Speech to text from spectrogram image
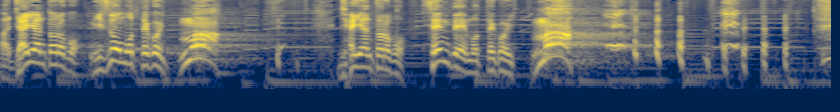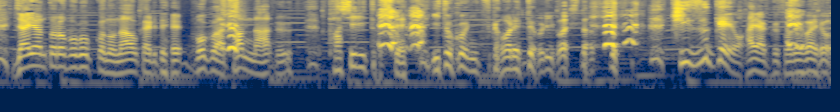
あジャイアントロボ水を持ってこい。まあ！ジャイアントロボせんべい持ってこい。まあ！ジャイアントロボごっこの名を借りて僕は単なるパシリとしていとこに使われておりましたって。気づけよ早くそれはよ。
